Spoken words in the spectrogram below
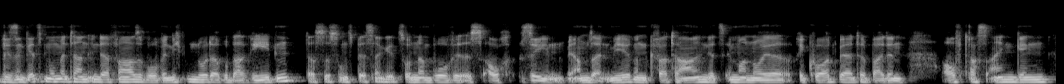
Wir sind jetzt momentan in der Phase, wo wir nicht nur darüber reden, dass es uns besser geht, sondern wo wir es auch sehen. Wir haben seit mehreren Quartalen jetzt immer neue Rekordwerte bei den Auftragseingängen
